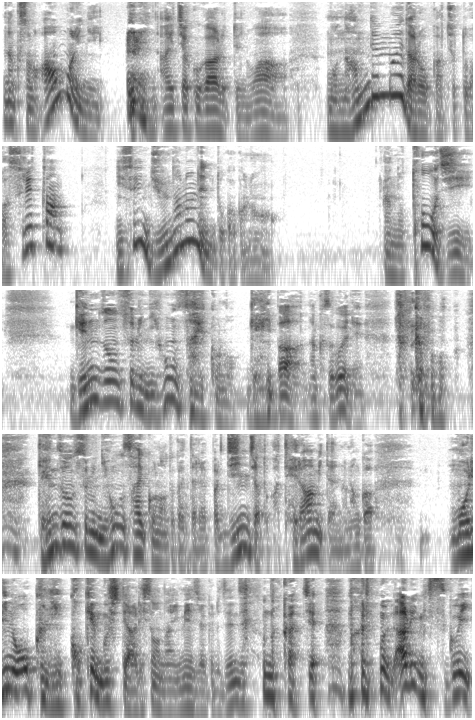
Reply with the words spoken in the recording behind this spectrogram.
なんかその青森に 愛着があるっていうのはもう何年前だろうかちょっと忘れた。2017年とかかな。あの当時現存する日本最古のゲイバー。なんかすごいね。なんかもう現存する日本最古のとか言ったらやっぱり神社とか寺みたいななんか森の奥に苔蒸してありそうなイメージだけど全然そんな感じ。まあでもある意味すごい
